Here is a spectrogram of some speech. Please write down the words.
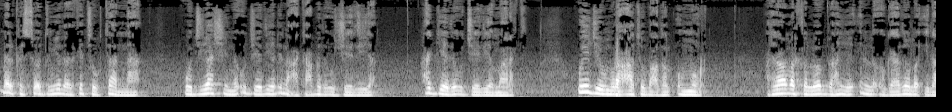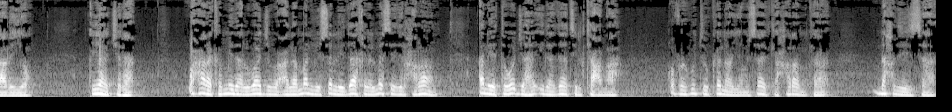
meel kastoo adduunyada aad ka joogtaanna wajiyaashiina u jeediya dhinaca kacbada u jeediya xaggeeda u jeediya maaragta wayajibu muraacaatu bacd alumuur. Waxyaaba marka loo baahan yahay in la ogaado la ilaaliyo ayaa jira. Waxaana ka mid a alwaajibu calaa man yusalii daakhila almasjid alxaraam an yatawajaha ilaa daati alkacba. Qofka ku tukanayo masaajidka xaraamka dhexdiisa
